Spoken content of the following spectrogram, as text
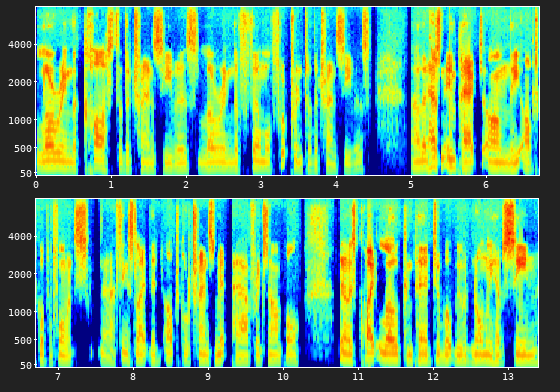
lowering the cost of the transceivers, lowering the thermal footprint of the transceivers. Uh, that has an impact on the optical performance. Uh, things like the optical transmit power, for example, you know, is quite low compared to what we would normally have seen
